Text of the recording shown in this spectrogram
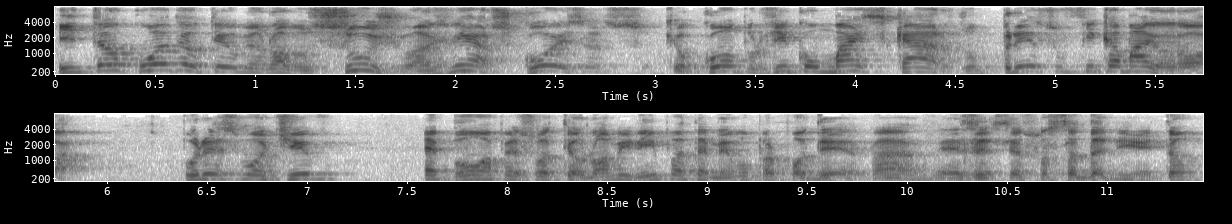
Então, quando eu tenho meu nome sujo, as minhas coisas que eu compro ficam mais caras, o preço fica maior. Por esse motivo, é bom a pessoa ter o nome limpo até mesmo para poder né, exercer sua cidadania. Então,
